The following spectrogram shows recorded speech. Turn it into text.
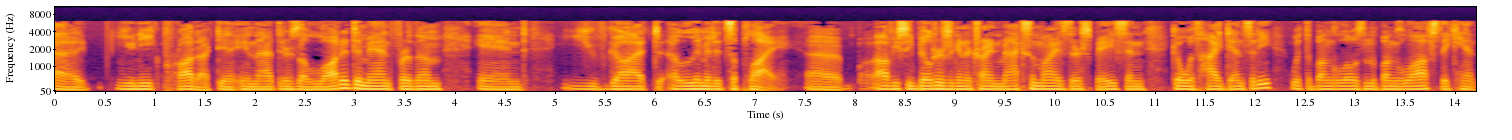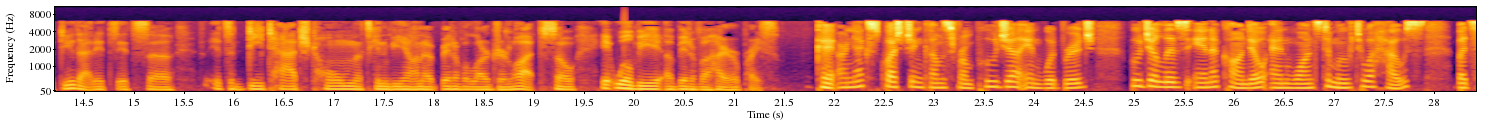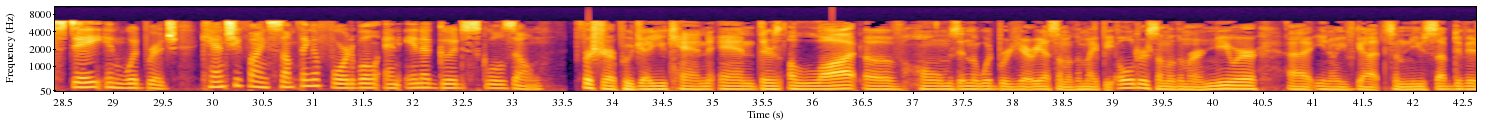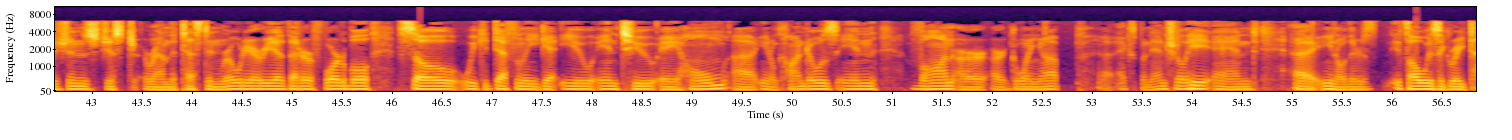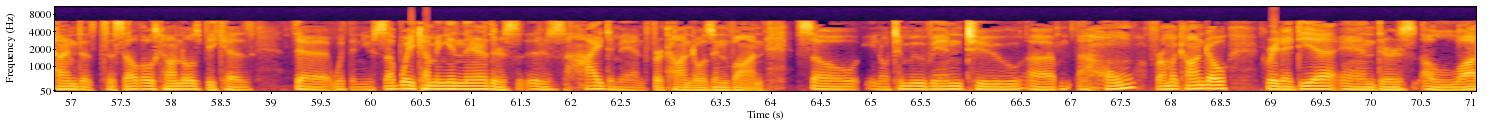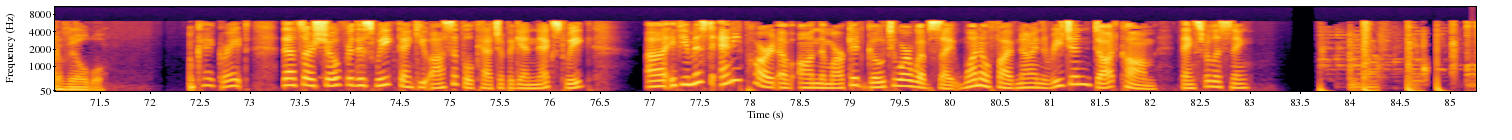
a unique product in, in that there's a lot of demand for them and you've got a limited supply. Uh, obviously, builders are going to try and maximize their space and go with high density. With the bungalows and the bungalofts, they can't do that. It's it's a it's a detached home that's going to be on a bit of a larger lot, so it will be a bit of a higher price. Okay, our next question comes from Pooja in Woodbridge. Pooja lives in a condo and wants to move to a house, but stay in Woodbridge. Can she find something affordable and in a good school zone? For sure, Pooja, you can. And there's a lot of homes in the Woodbridge area. Some of them might be older, some of them are newer. Uh, you know, you've got some new subdivisions just around the Teston Road area that are affordable. So we could definitely get you into a home. Uh, you know, condos in Vaughan are, are going up uh, exponentially, and uh, you know, there's it's always a great time to to sell those condos because the with the new subway coming in there, there's there's high demand for condos in Vaughan. So you know to move into uh, a home from a condo, great idea, and there's a lot available. Okay, great. That's our show for this week. Thank you, Asif. We'll catch up again next week. Uh, if you missed any part of On the Market, go to our website, 1059theregion.com. Thanks for listening.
